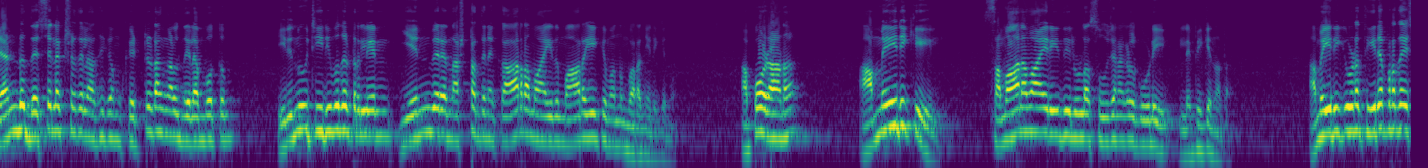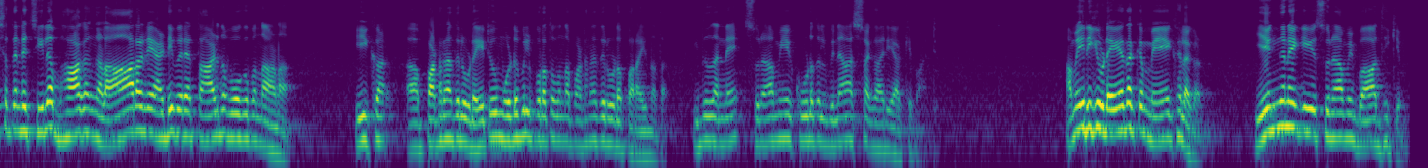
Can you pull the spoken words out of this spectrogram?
രണ്ട് ദശലക്ഷത്തിലധികം കെട്ടിടങ്ങൾ നിലമ്പൊത്തും ഇരുന്നൂറ്റി ഇരുപത് ട്രില്യൺ യെൻ വരെ നഷ്ടത്തിന് കാരണമായി ഇത് മാറിയേക്കുമെന്നും പറഞ്ഞിരിക്കുന്നു. അപ്പോഴാണ് അമേരിക്കയിൽ സമാനമായ രീതിയിലുള്ള സൂചനകൾ കൂടി ലഭിക്കുന്നത്. അമേരിക്കയുടെ തീരപ്രദേശത്തിന്റെ ചില ഭാഗങ്ങൾ ആറര അടി വരെ താഴ്ന്നു പോകുമെന്നാണ് ഈ പഠനത്തിലൂടെ ഏറ്റവും ഒടുവിൽ പുറത്തു വന്ന പഠനത്തിലൂടെ പറയുന്നത്. ഇത് തന്നെ സുനാമിയെ കൂടുതൽ വിനാശകാരിയാക്കി മാറ്റും. അമേരിക്കയുടെ ഏതൊക്കെ മേഖലകൾ എങ്ങനെയൊക്കെ ഈ സുനാമി ബാധിക്കും?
